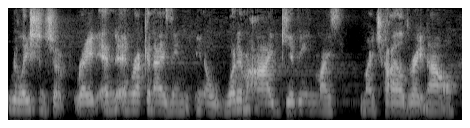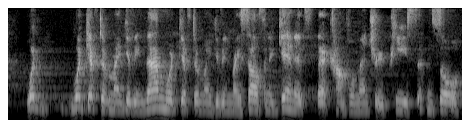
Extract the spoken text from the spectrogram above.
relationship, right? And and recognizing, you know, what am I giving my my child right now? What what gift am I giving them? What gift am I giving myself? And again, it's that complementary piece. And so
